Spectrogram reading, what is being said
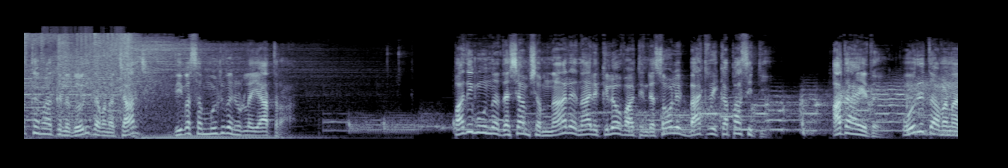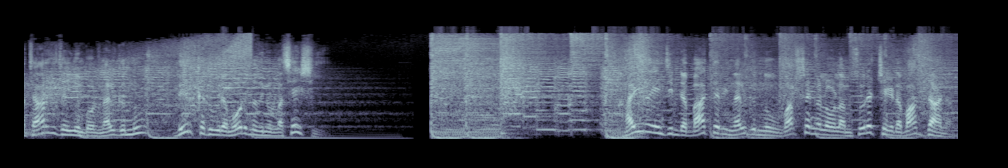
അർത്ഥമാക്കുന്നത് ഒരു തവണ ചാർജ് ദിവസം മുഴുവനുള്ള യാത്ര. പതിമൂന്ന് ദശാംശം നാല് നാല് കിലോ വാട്ടിന്റെ സോളിഡ് ബാറ്ററി കപ്പാസിറ്റി. അതായത് ഒരു തവണ ചാർജ് ചെയ്യുമ്പോൾ നൽകുന്നു ദീർഘദൂരം ഓടുന്നതിനുള്ള ശേഷി. ഹൈ റേഞ്ചിന്റെ ബാറ്ററി നൽകുന്നു വർഷങ്ങളോളം സുരക്ഷയുടെ വാഗ്ദാനം.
